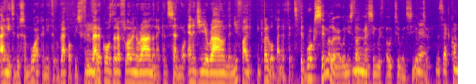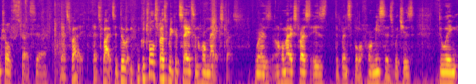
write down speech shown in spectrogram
I need to do some work. I need to wrap up these free Mm. radicals that are flowing around, and I can send more energy around, and you find incredible benefits. It works similar when you start Mm. messing with O2 and CO2. Yeah, it's like controlled stress. Yeah. That's right. That's right. So do in controlled stress, we could say it's an hormetic stress, whereas an hormetic stress is the principle of hormesis, which is doing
